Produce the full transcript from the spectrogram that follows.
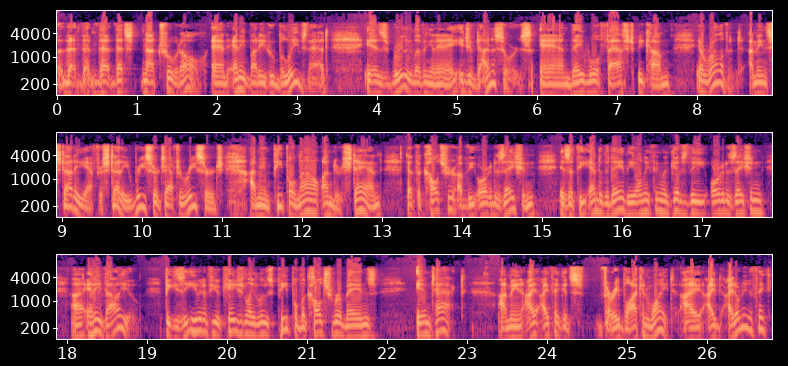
that, that, that that's not true at all. And anybody who believes that is really living in an age of dinosaurs, and they will fast become irrelevant. I mean, study after study, research after research. I mean, people now understand that the culture of the organization is, at the end of the day, the only thing that gives the organization uh, any value. Because even if you occasionally lose people, the culture remains intact. I mean, I, I, think it's very black and white. I, I, I don't even think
